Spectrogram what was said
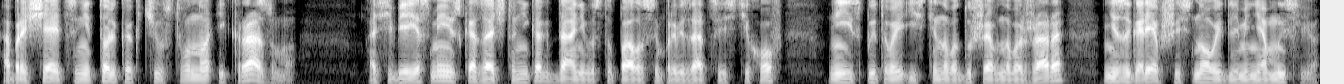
обращается не только к чувству, но и к разуму. О себе я смею сказать, что никогда не выступала с импровизацией стихов, не испытывая истинного душевного жара, не загоревшись новой для меня мыслью.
